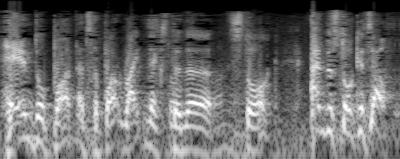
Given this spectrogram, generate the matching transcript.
handle part, that's the part right next to the stalk, and the stalk itself.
